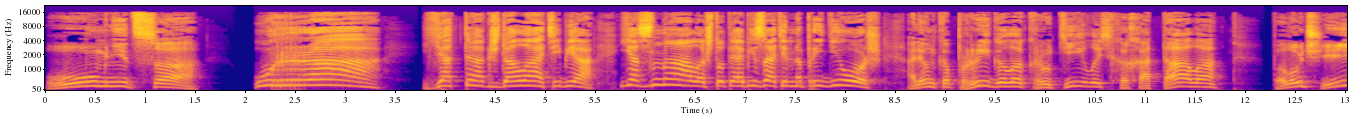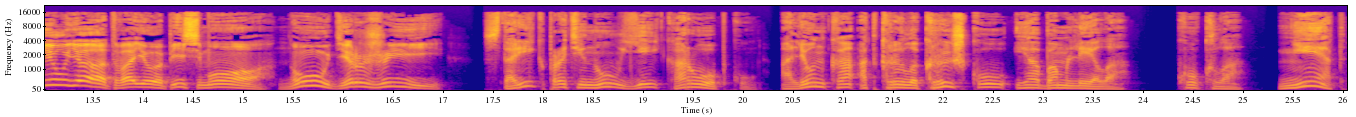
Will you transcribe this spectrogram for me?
«Умница!» «Ура! Я так ждала тебя! Я знала, что ты обязательно придешь!» Аленка прыгала, крутилась, хохотала. «Получил я твое письмо! Ну, держи!» Старик протянул ей коробку. Аленка открыла крышку и обомлела. Кукла. «Нет,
